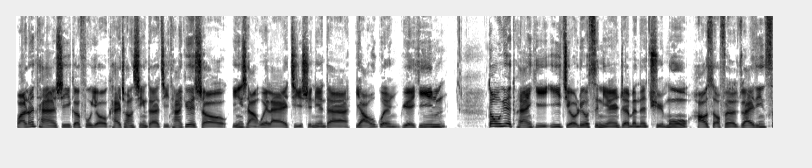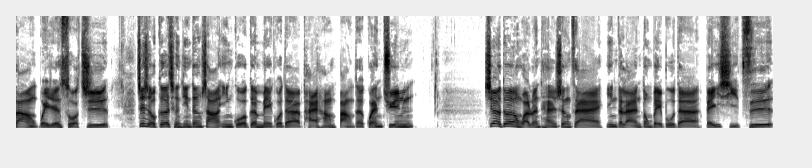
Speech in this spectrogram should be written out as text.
瓦伦坦是一个富有开创性的吉他乐手，影响未来几十年的摇滚乐音。动物乐团以一九六四年热门的曲目《House of the Rising Sun》为人所知。这首歌曾经登上英国跟美国的排行榜的冠军。希尔顿·瓦伦坦生在英格兰东北部的北喜兹。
